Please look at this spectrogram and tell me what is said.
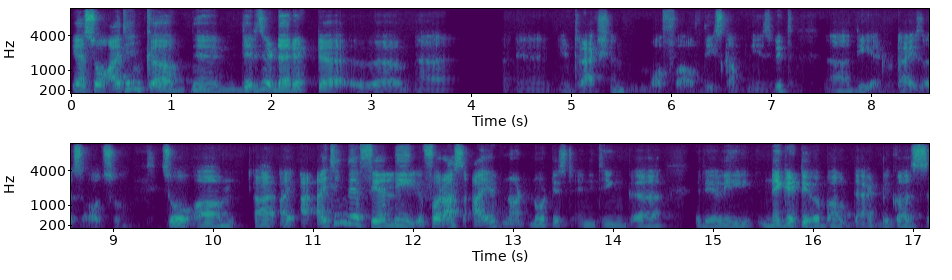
Yeah, so I think uh, uh, there is a direct uh, uh, uh interaction of, of these companies with uh, the advertisers also. So um, I, I think they're fairly, for us, I have not noticed anything really negative about that because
